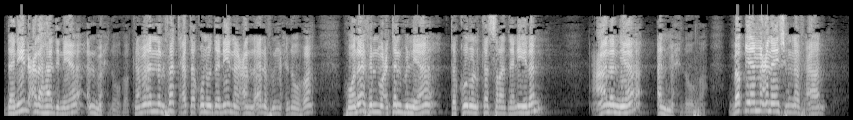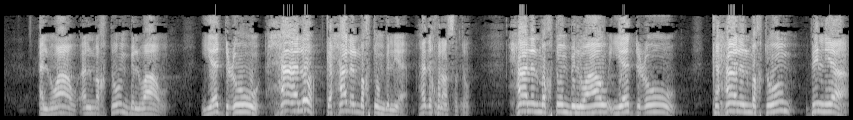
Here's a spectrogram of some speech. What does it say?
دليل على هذه الياء المحذوفة. كما أن الفتحة تكون دليلا على الألف المحذوفة هنا في المعتل بالياء تكون الكسرة دليلا على الياء المحذوفة. بقي معنى إيش من الأفعال؟ الواو المختوم بالواو. يدعو حاله كحال المختوم بالياء. هذه خلاصته. حال المختوم بالواو يدعو كحال المختوم بالياء.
